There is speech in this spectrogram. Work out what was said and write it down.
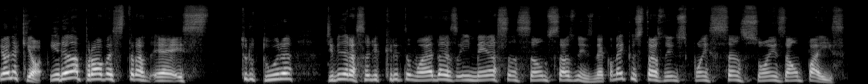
E olha aqui, ó, Irã aprova é, estrutura de mineração de criptomoedas em meio à sanção dos Estados Unidos. Né? Como é que os Estados Unidos põem sanções a um país?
